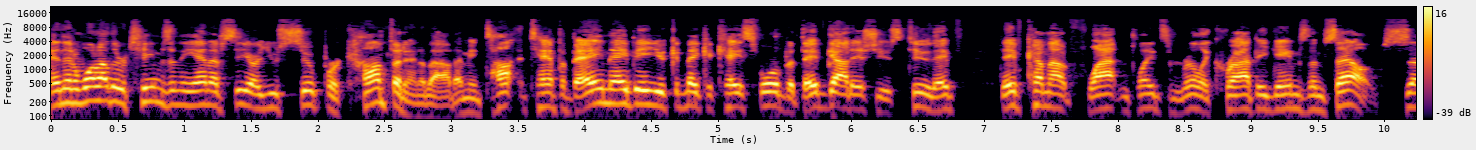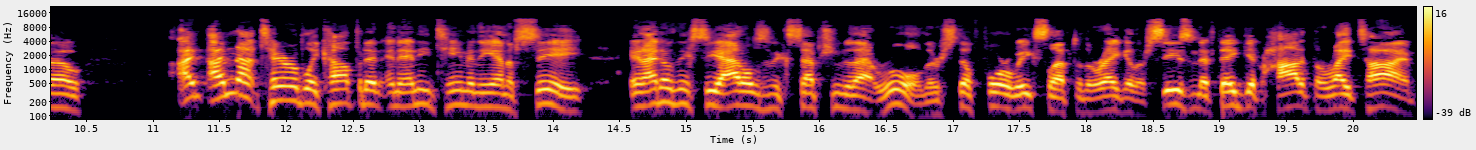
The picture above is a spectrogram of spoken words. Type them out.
And then what other teams in the NFC are you super confident about? I mean, T- Tampa Bay maybe you could make a case for, but they've got issues too. They've they've come out flat and played some really crappy games themselves. So I, I'm not terribly confident in any team in the NFC. And I don't think Seattle's an exception to that rule. There's still four weeks left of the regular season. If they get hot at the right time,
